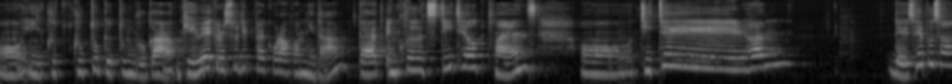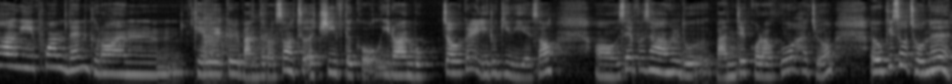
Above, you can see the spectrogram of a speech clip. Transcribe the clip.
어, 이 국, 국토교통부가 계획을 수립할 거라고 합니다. That includes detailed plans. 어, 디테일한 네, 세부 사항이 포함된 그러한 계획을 만들어서 to achieve the goal 이러한 목적을 이루기 위해서 어, 세부 사항을 노, 만들 거라고 하죠. 여기서 저는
